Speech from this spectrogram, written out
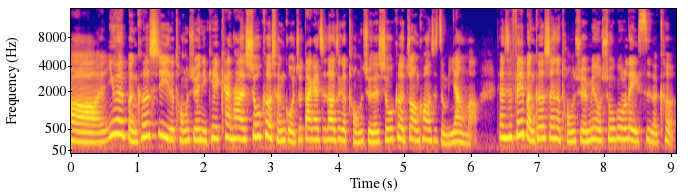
啊、因为本科系的同学，你可以看他的修课成果，就大概知道这个同学的修课状况是怎么样嘛。但是非本科生的同学没有修过类似的课，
